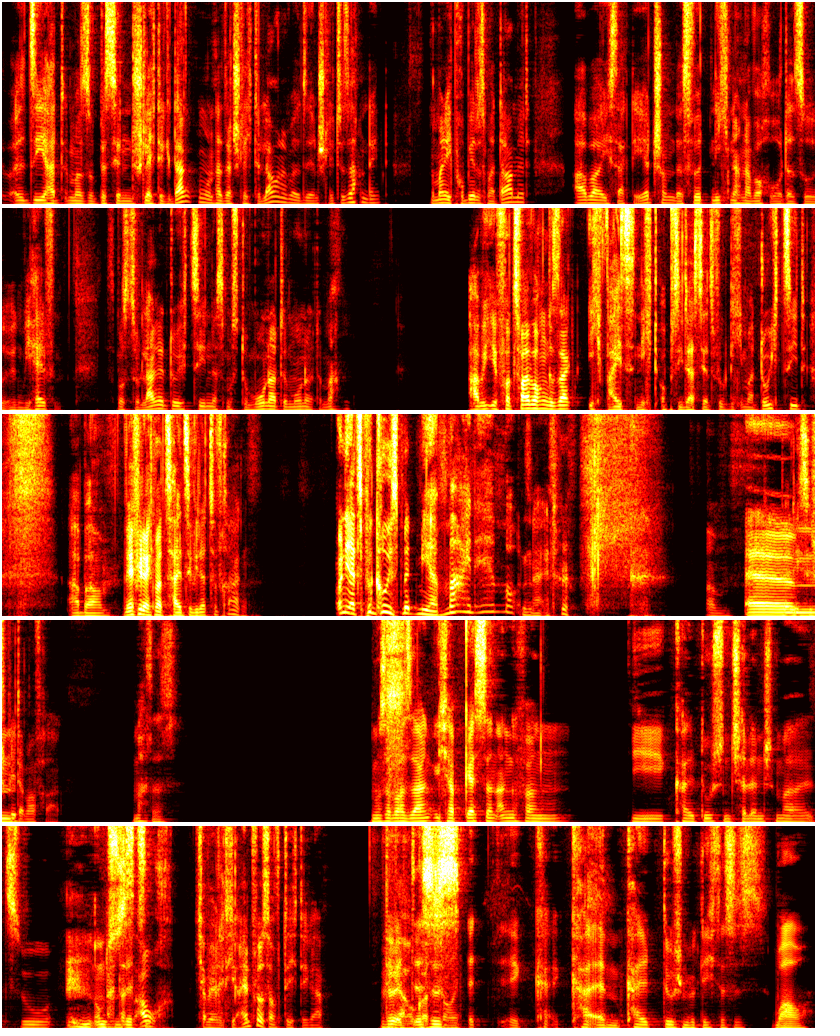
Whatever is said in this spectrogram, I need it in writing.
weil sie hat immer so ein bisschen schlechte Gedanken und hat dann schlechte Laune, weil sie an schlechte Sachen denkt. Dann meine ich, probiere das mal damit. Aber ich sag dir jetzt schon, das wird nicht nach einer Woche oder so irgendwie helfen. Das musst du lange durchziehen, das musst du Monate, Monate machen. Habe ich ihr vor zwei Wochen gesagt, ich weiß nicht, ob sie das jetzt wirklich immer durchzieht. Aber wäre vielleicht mal Zeit, sie wieder zu fragen. Und jetzt begrüßt mit mir meine Mo Nein. ähm, werde ich sie Ähm, später mal fragen. Mach das. Ich muss aber sagen, ich habe gestern angefangen, die Kaltduschen-Challenge mal zu Ach, umzusetzen. das auch. Ich habe ja richtig Einfluss auf dich, Digga. Ja, oh das Gott, ist äh, äh, ähm, kalt duschen wirklich, das ist wow.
